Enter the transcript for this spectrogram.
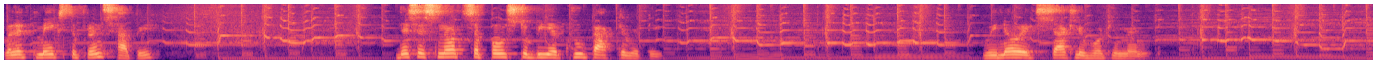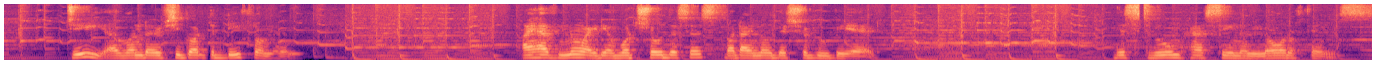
Well, it makes the prince happy. This is not supposed to be a group activity. We know exactly what you meant. Gee, I wonder if she got the D from him. I have no idea what show this is, but I know this shouldn't be aired. This room has seen a lot of things.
